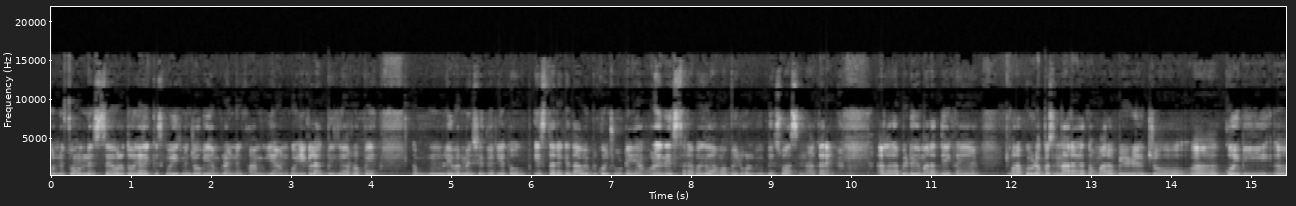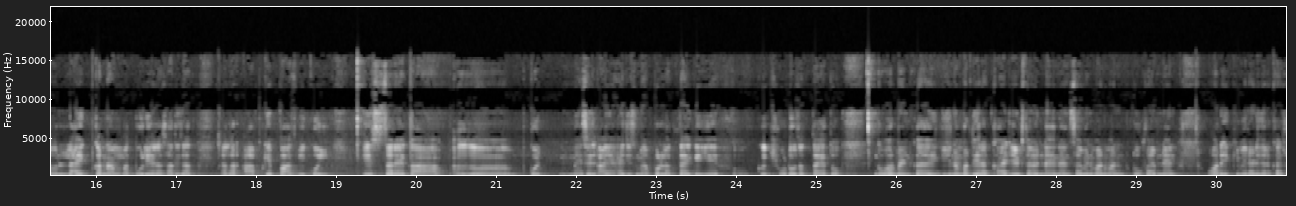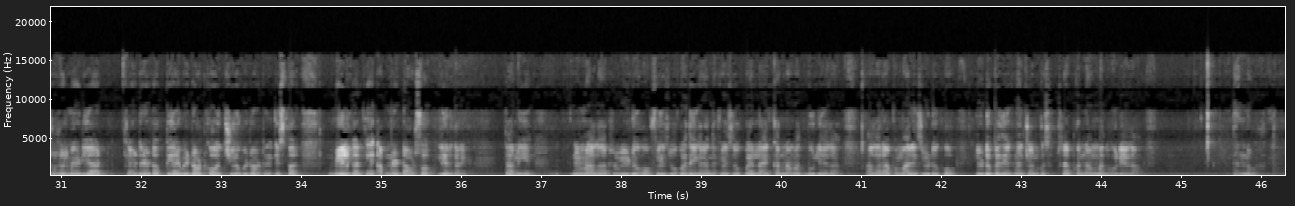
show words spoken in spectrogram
उन्नीस सौ उन्नीस से और 2021 के बीच में जो भी एम्प्लॉय ने काम किया उनको एक लाख बीस हज़ार रुपये लेबर मिनिस्ट्री दे रही है। तो इस तरह के दावे बिल्कुल झूठे हैं और इस तरह के दावों बिल्कुल भी विश्वास ना करें। अगर आप वीडियो हमारा देख रहे हैं और आपको वीडियो पसंद आ रहा है तो हमारा वीडियो जो आ, कोई भी लाइक करना मत भूलिएगा। साथ ही साथ अगर आपके पास भी कोई इस तरह का कोई मैसेज आया है जिसमें आपको लगता है कि ये कुछ झूठ हो सकता है तो गवर्नमेंट का ये नंबर दे रखा है eight seven nine nine seven one one two five nine और एक ईमेल आई दे रखा है social media at the rate of P I B dot go G O V dot in इस पर मेल करके अपने डाउट्स को क्लियर करें। चलिए अगर वीडियो को फेसबुक पर देख रहे हैं तो फेसबुक पर लाइक करना मत भूलिएगा। अगर आप हमारी इस वीडियो को यूट्यूब पर देख रहे हैं, चैनल को सब्सक्राइब करना मत भूलिएगा। धन्यवाद।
